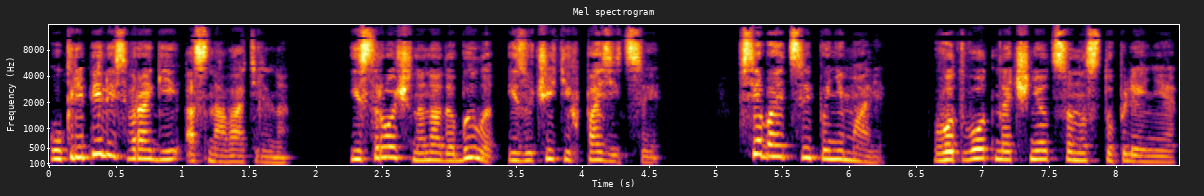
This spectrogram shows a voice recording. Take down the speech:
Укрепились враги основательно, и срочно надо было изучить их позиции. Все бойцы понимали, вот-вот начнется наступление,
